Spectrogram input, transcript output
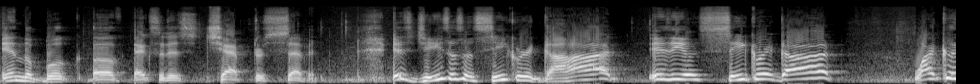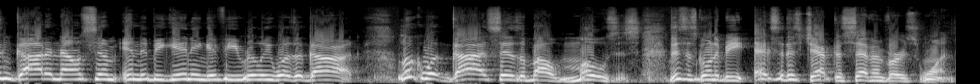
in the book of Exodus, chapter seven. Is Jesus a secret God? Is he a secret God? Why couldn't God announce him in the beginning if he really was a God? Look what God says about Moses. This is going to be Exodus chapter 7, verse 1.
